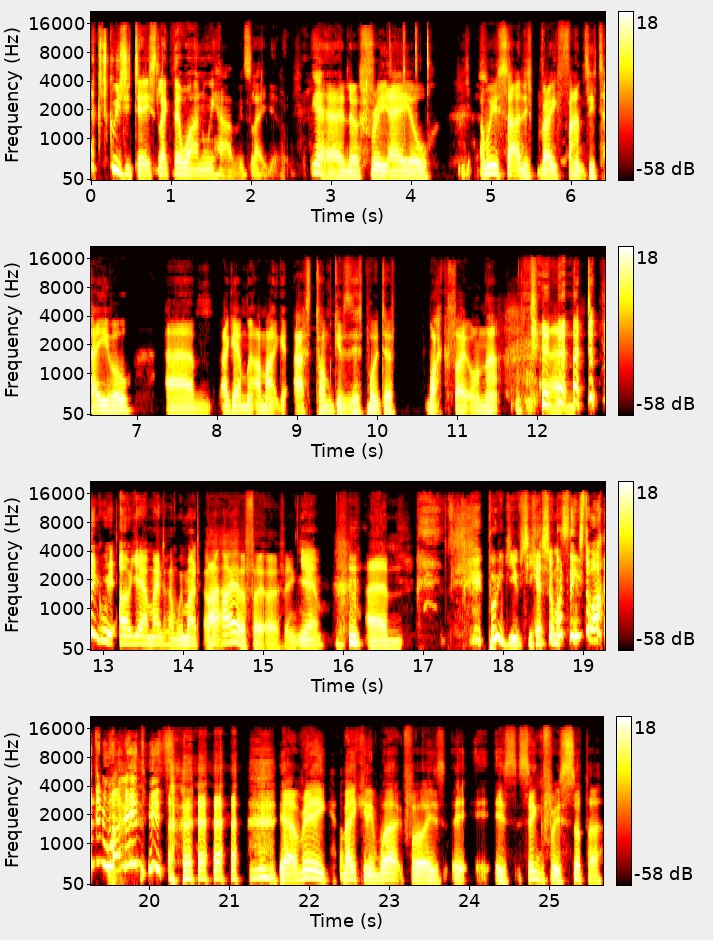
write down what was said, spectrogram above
exquisite taste, like the one we have. It's like Yeah, and there was free ale, and we sat at this very fancy table. Um, again, I might get, ask Tom Gibbs this point to whack a photo on that. Um, I don't think we. Oh yeah, might have. We might have. I, I have a photo, I think. yeah. Um, Poor Gibbs, he has so much things to add in one end. yeah, I'm really making him work for his his sing for his supper.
